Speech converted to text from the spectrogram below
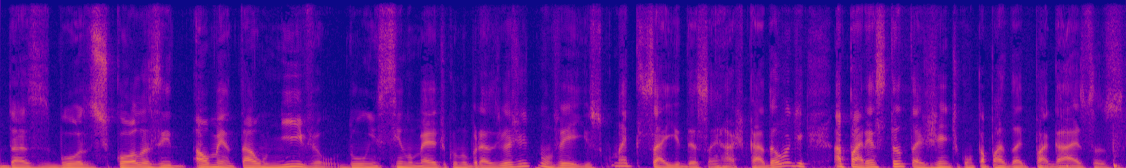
das boas escolas e aumentar o nível do ensino médico no Brasil. A gente não vê isso. Como é que sair dessa enrascada? Onde aparece tanta gente com capacidade de pagar essas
